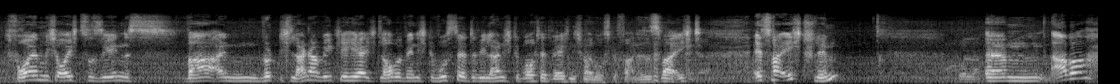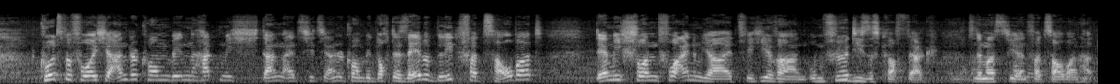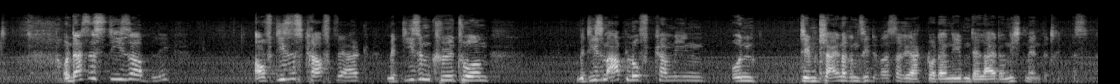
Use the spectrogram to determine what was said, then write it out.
Ich freue mich, euch zu sehen. Es war ein wirklich langer Weg hierher. Ich glaube, wenn ich gewusst hätte, wie lange ich gebraucht hätte, wäre ich nicht mal losgefahren. Also es war echt, es war echt schlimm. Ähm, aber kurz bevor ich hier angekommen bin, hat mich dann, als ich jetzt hier angekommen bin, doch derselbe Blick verzaubert, der mich schon vor einem Jahr, als wir hier waren, um für dieses Kraftwerk zu demonstrieren, verzaubern hat. Und das ist dieser Blick auf dieses Kraftwerk mit diesem Kühlturm, mit diesem Abluftkamin und dem kleineren Siedewasserreaktor daneben, der leider nicht mehr in Betrieb ist.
